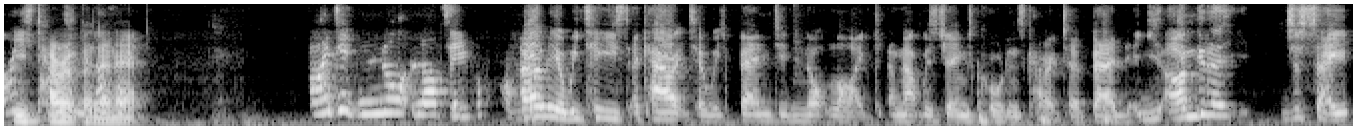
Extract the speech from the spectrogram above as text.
I, He's I terrible in it. I did not love the prom. Earlier, we teased a character which Ben did not like, and that was James Corden's character. Ben, I'm going to just say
